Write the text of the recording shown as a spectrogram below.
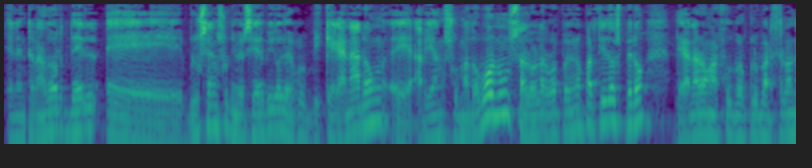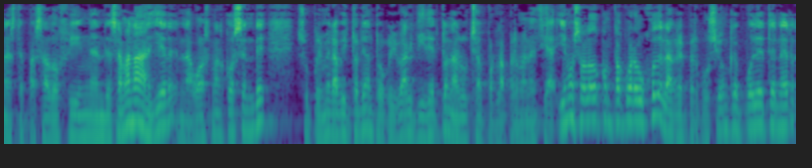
el entrenador del eh, Bluesense Universidad de Vigo de rugby, que ganaron, eh, habían sumado bonus a lo largo de los primeros partidos, pero le ganaron al Fútbol Club Barcelona este pasado fin de semana, ayer en la Guas Marcos Ende, su primera victoria ante un rival directo en la lucha por la permanencia. Y hemos hablado con Paco Araujo de la repercusión que puede tener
